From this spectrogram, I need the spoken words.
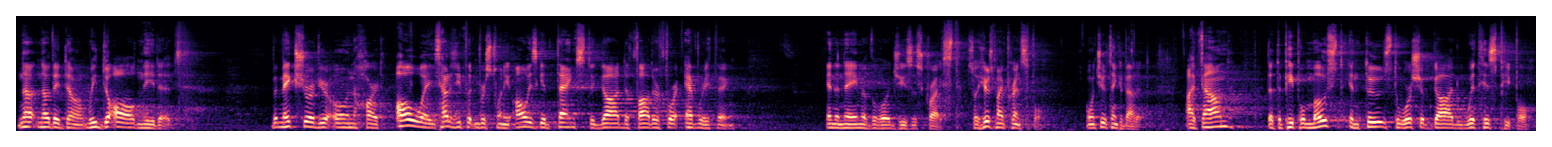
No, no, they don't. We all need it. But make sure of your own heart. Always, how does he put in verse 20? Always give thanks to God the Father for everything in the name of the Lord Jesus Christ. So here's my principle. I want you to think about it. I found that the people most enthused to worship God with his people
